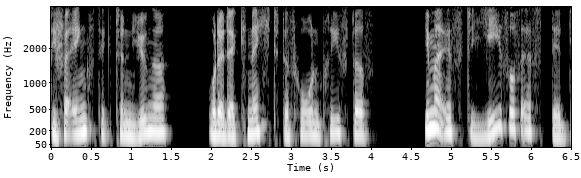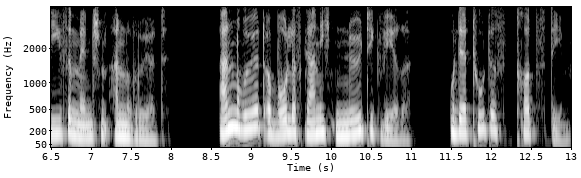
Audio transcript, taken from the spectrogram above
die verängstigten Jünger oder der Knecht des hohen Priesters Immer ist Jesus es, der diese Menschen anrührt. Anrührt, obwohl es gar nicht nötig wäre. Und er tut es trotzdem.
